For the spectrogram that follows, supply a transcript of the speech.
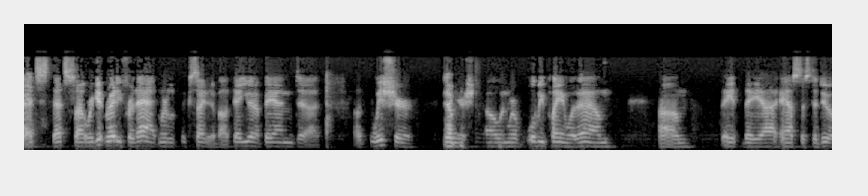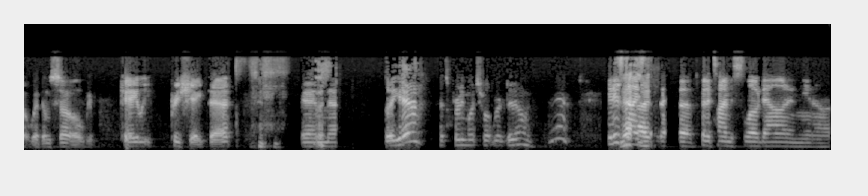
that's that's uh, we're getting ready for that, and we're excited about that. You had a band, uh, uh, Wisher, Yep. on your show, and we're, we'll be playing with them. Um, they they uh, asked us to do it with them, so we, Kaylee, appreciate that. And uh, so yeah, that's pretty much what we're doing. Yeah. It is Yeah, nice I- to have a bit of time to slow down and you know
